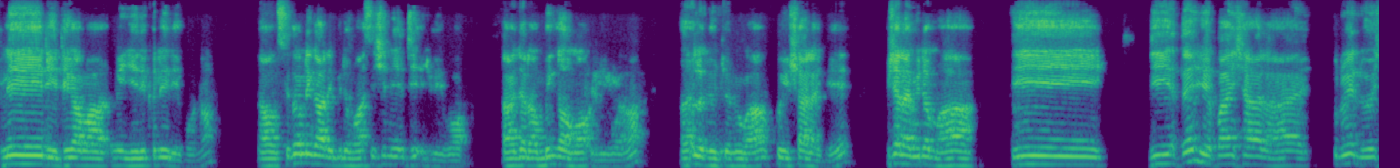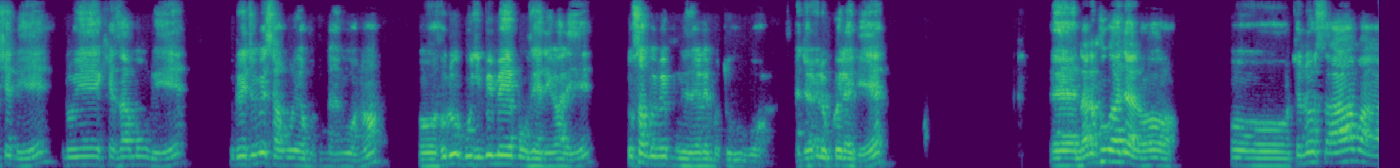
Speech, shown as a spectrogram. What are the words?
ကလေးတွေဒီကမှငရေကလေးတွေပေါ့နော်နောက်စေတုံးနေ့ကနေပြီးတော့မှ sessional အထီးအရွေပေါ့ဒါကြတော့မင်းကောင်ပေါ့အရွေပေါ့နော်အဲ့လိုမျိုးကျွန်တော်တို့ကခွေရှာလိုက်တယ်ခွေရှာလိုက်ပြီးတော့မှဒီဒီအသက်အရွယ်ပိုင်းရှားလိုက်သူတို့ရဲ့လိုရချက်တွေသူတို့ရဲ့ခေတ်စားမှုတွေသူတို့ရဲ့ကျုပ်ဆောင်မှုတွေကမတူနိုင်ဘူးပေါ့နော်ဟိုသူတို့ကူညီပေးမဲ့ပုံစံတွေကလည်းလှုပ်ဆောင်ပေးမဲ့ပုံစံတွေလည်းမတူဘူးပေါ့အဲကျွန်တော်အဲ့လိုခွဲလိုက်တယ်အဲနောက်တစ်ခုကကြတော့ ဟိုကျွန်တော်စားမှာက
